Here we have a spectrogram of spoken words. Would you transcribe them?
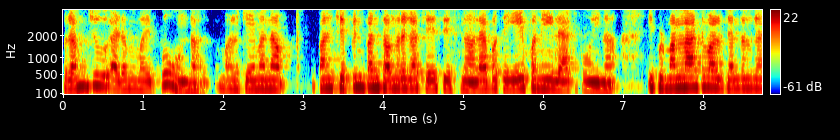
రంజు ఎడం వైపు ఉండాలి. వాళ్ళకి ఏమైనా పని చెప్పిన పని తొందరగా చేసేసినా లేకపోతే ఏ పని లేకపోయినా ఇప్పుడు మనలాంటి వాళ్ళు జనరల్గా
